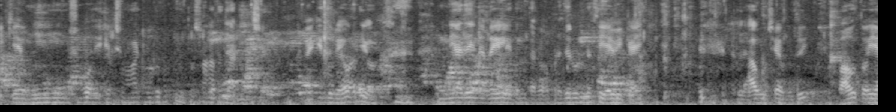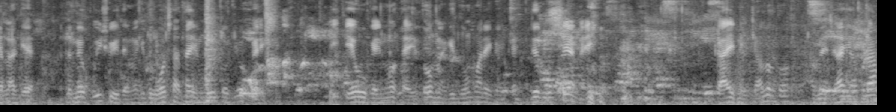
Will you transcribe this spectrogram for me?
એ કે હું એકસો આઠ રૂપિયા તો સાત હજાર છે. મેં કીધું રહેવા દો હું ત્યાં જઈને લઈ લઈ તમ તારો આપણે જરૂર નથી એવી કાંઈ. એટલે આવું છે બધું ભાવ તો અહીંયા લાગે. એટલે મેં પૂછ્યું તે, મેં કીધું, ઓછા થાય, હું તો કયો કંઈ એ એવું કંઈ ન થાય, તો મેં કીધું, અમારે કંઈ કંઈ જરૂર છે નહીં. કાંઈ નહીં, ચાલો તો, હવે જાય આપણા.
